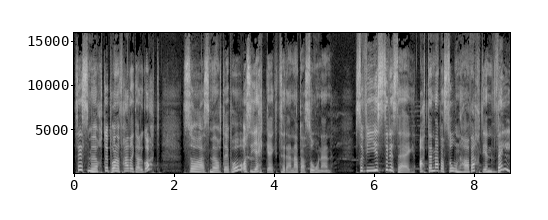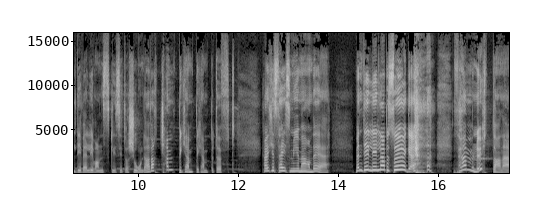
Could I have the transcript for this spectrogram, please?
Så jeg smørte på når Fredrik hadde gått. Så smørte jeg på, og så gikk jeg til denne personen. Så viste det seg at denne personen har vært i en veldig veldig vanskelig situasjon. Det har vært kjempe, kjempe, kjempetøft. Kan ikke si så mye mer om det. Men det lille besøket, fem minuttene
